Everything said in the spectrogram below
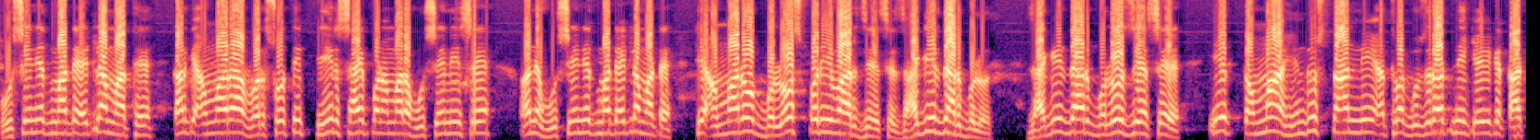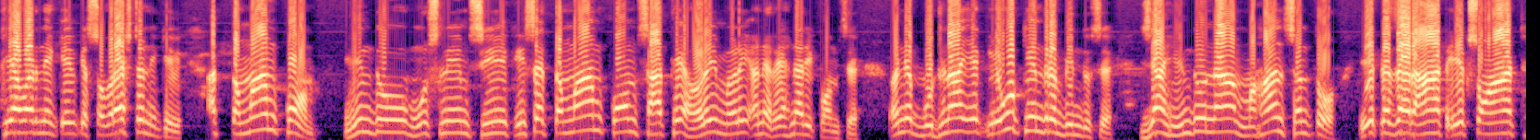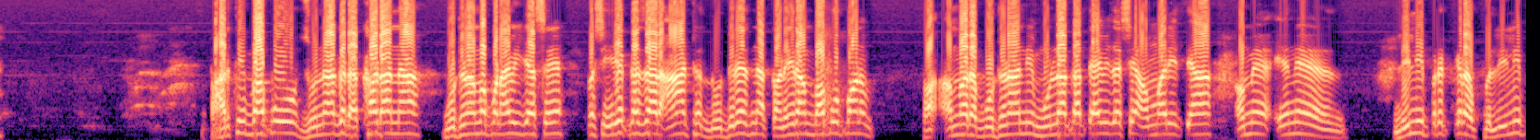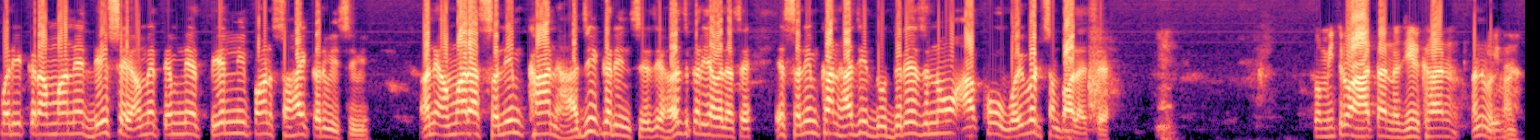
હુસેનિયત માટે એટલા માટે કારણ કે અમારા વર્ષોથી પીર સાહેબ પણ અમારા હુસેની છે અને હુસેનિયત માટે એટલા માટે કે અમારો બલોસ પરિવાર જે છે, જાગીરદાર બલોચ, જાગીરદાર બલોસ જે છે એ તમામ હિન્દુસ્તાનની અથવા ગુજરાતની કેવી કે કાઠિયાવાડની કેવી કે સૌરાષ્ટ્રની કેવી, આ તમામ કોમ, હિન્દુ, મુસ્લિમ, શીખ, ઈસાઈ, તમામ કોમ સાથે હળી મળી અને રહેનારી કોમ છે. અને બુઢણા એક એવું કેન્દ્ર બિંદુ છે, જ્યાં હિન્દુના મહાન સંતો એક હજાર આઠ, એકસો આઠ ભારતી બાપુ, જુનાગઢ અખાડાના બુઢણામાં પણ આવી જશે. પછી એક હજાર આઠ દુધરેજના કણીરામ બાપુ પણ અમારા બુઢણાની મુલાકાતે આવી જશે. અમારી ત્યાં અમે એને લીલી પરિક્રમા લીલી પરિક્રમાને દિવસે અમે તેમને તેલની પણ સહાય કરવી છે. અને અમારા સલીમ ખાન હાજી કરીને છે જે હજ કરી આવેલા છે એ સલીમ ખાન હાજી દુધરેજનો આખો વહીવટ સંભાળે છે. તો મિત્રો આ હતા નજીર ખાન.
